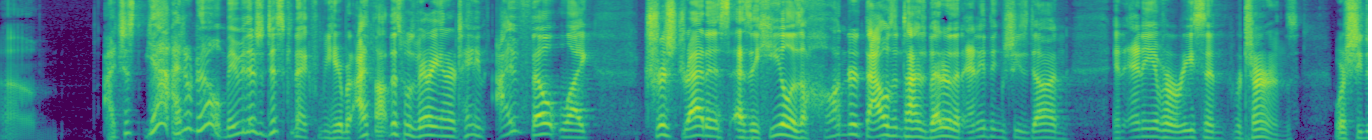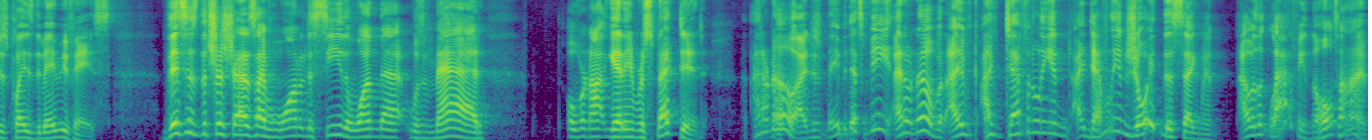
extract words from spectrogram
Um, I just yeah, I don't know. Maybe there's a disconnect from me here, but I thought this was very entertaining. I felt like Trish Stratus as a heel is a hundred thousand times better than anything she's done in any of her recent returns, where she just plays the babyface. This is the Trish Stratus I've wanted to see, the one that was mad over not getting respected. I don't know. I just maybe that's me. I don't know, but I've I've definitely I definitely enjoyed this segment. I was like laughing the whole time.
